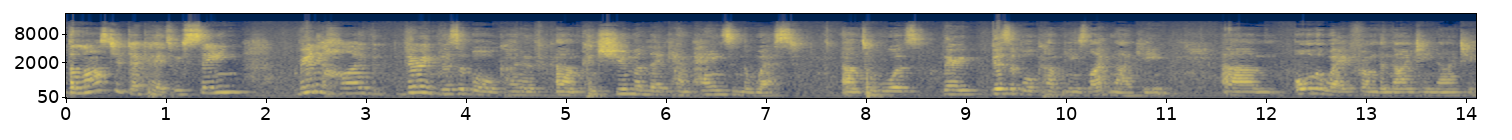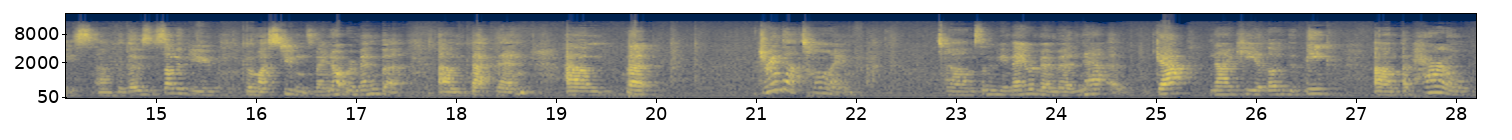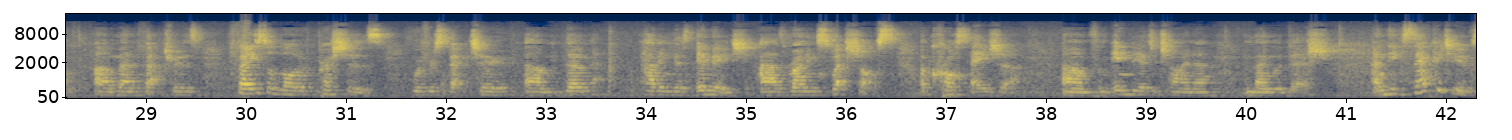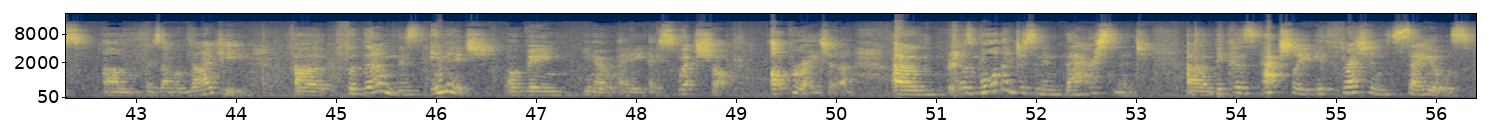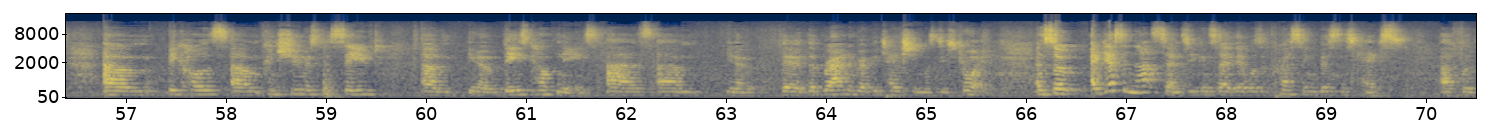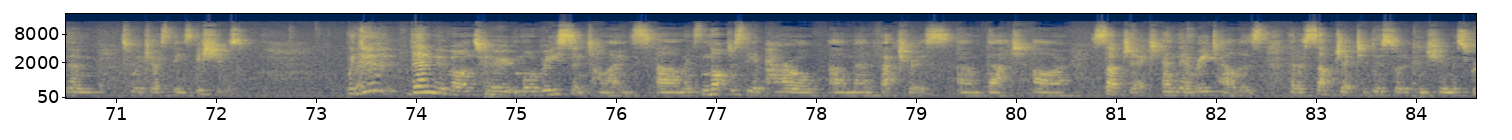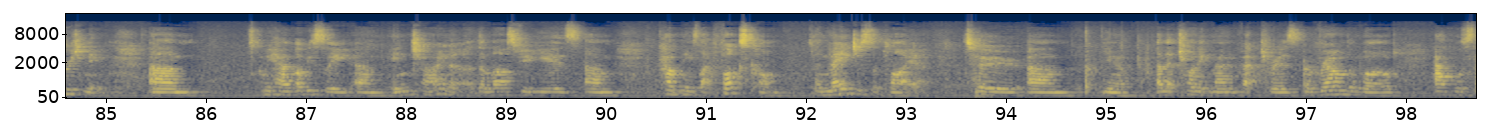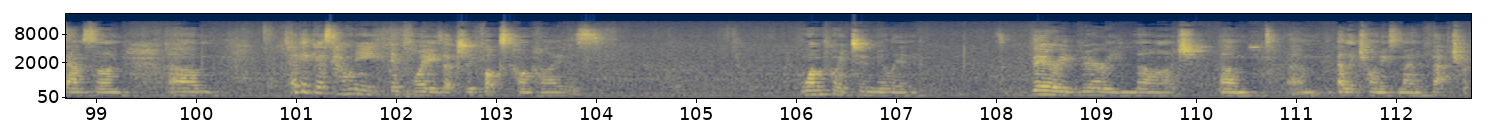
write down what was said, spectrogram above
the last two decades we've seen really high, very visible kind of um, consumer-led campaigns in the West um, towards very visible companies like Nike, um, all the way from the 1990s. Um, for those, some of you who are my students may not remember um, back then, um, but during that time, um, some of you may remember now, Gap, Nike, a lot of the big um, apparel uh, manufacturers face a lot of pressures with respect to them having this image as running sweatshops across Asia, from India to China and Bangladesh. And the executives, um, for example, Nike, uh, for them, this image of being, you know, a, a sweatshop operator um, was more than just an embarrassment. Um, because actually it threatened sales um, because um, consumers perceived um, you know these companies as you know the, the brand and reputation was destroyed and so I guess in that sense you can say there was a pressing business case uh, for them to address these issues. We do then move on to more recent times. Um, it's not just the apparel uh, manufacturers um, that are subject, and their retailers, that are subject to this sort of consumer scrutiny. Um, we have obviously um, in China, the last few years, um, companies like Foxconn, a major supplier to um, you know, electronic manufacturers around the world, Apple, Samsung. Um, take a guess how many employees actually Foxconn hires? 1.2 million. It's a very, very large um, um, electronics manufacturer.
